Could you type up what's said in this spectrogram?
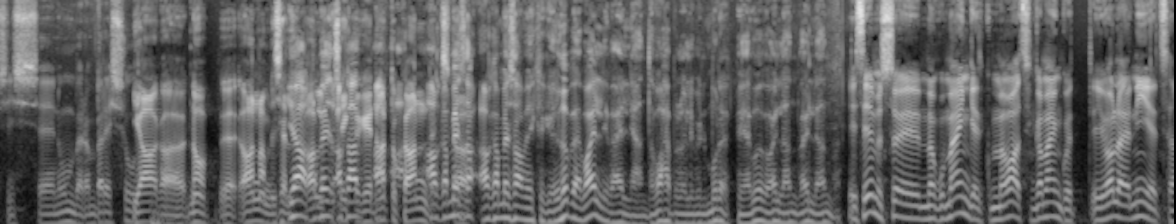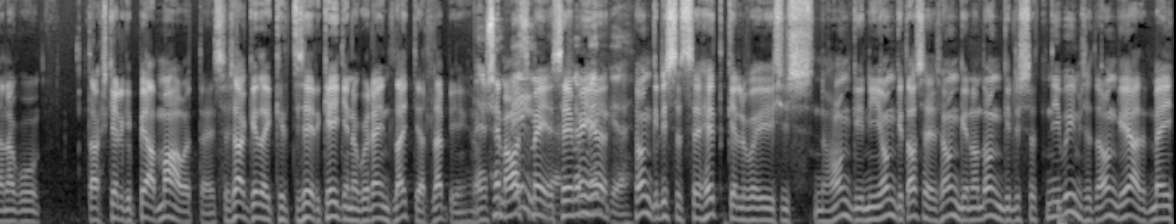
siis see number on päris suur. ja aga no anname selle alguse ikkagi natuke andeks. aga me, aga me saame ikkagi hõbepalli välja anda, vahepeal oli meil muret, meie hõbepalli and välja andma. ei, selles mõttes nagu mängijad, kui ma vaatasin ka mängu, et ei ole nii, et sa nagu tahaks kellelgi pead maha võtta, et sa ei saa kedagi kritiseerida, keegi nagu ei läinud lati alt läbi no,. see on Belgia, see on meie, ongi lihtsalt see hetkel või siis noh, ongi nii, ongi tase, see ongi, nad ongi lihtsalt nii võimsad ja ongi head, et me ei,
